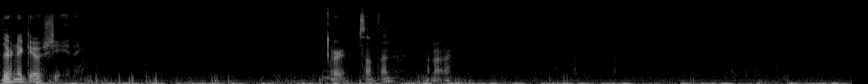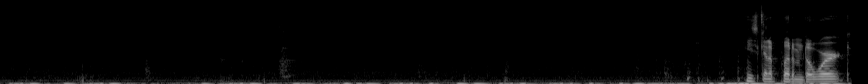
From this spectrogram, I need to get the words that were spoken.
They're negotiating. Or something. I don't know. He's gonna put him to work.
